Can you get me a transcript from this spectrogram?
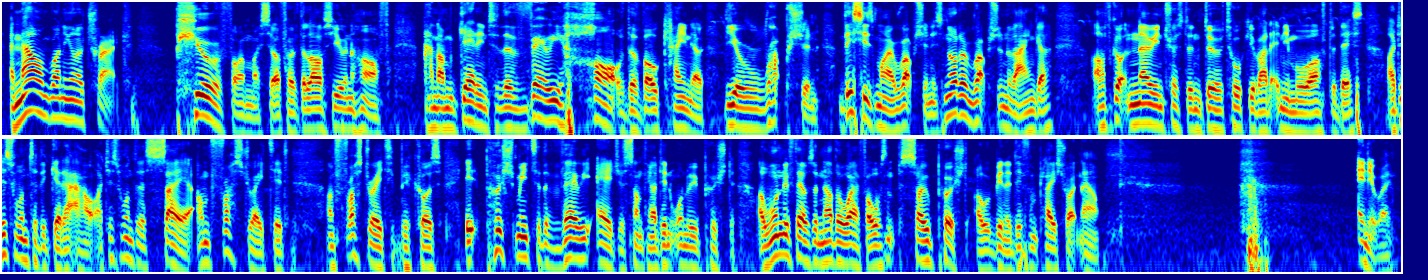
And now I'm running on a track purifying myself over the last year and a half, and I'm getting to the very heart of the volcano, the eruption. This is my eruption. It's not an eruption of anger. I've got no interest in do, talking about it anymore after this. I just wanted to get it out. I just wanted to say it. I'm frustrated. I'm frustrated because it pushed me to the very edge of something I didn't want to be pushed to. I wonder if there was another way. If I wasn't so pushed, I would be in a different place right now. anyway,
